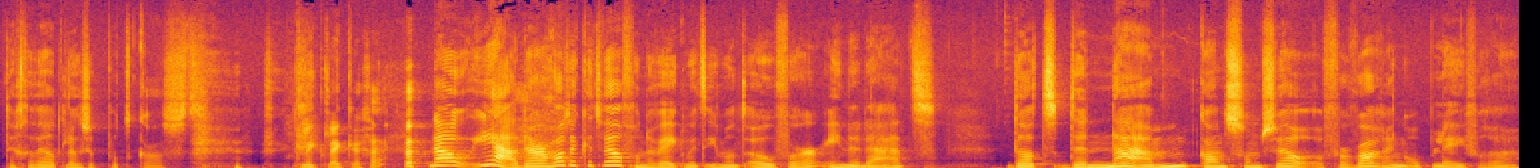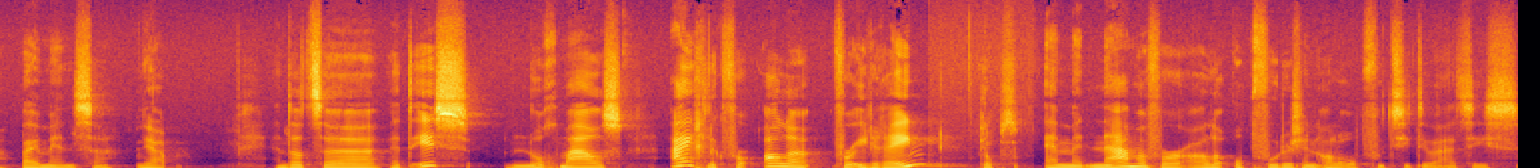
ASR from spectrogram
De Geweldloze Podcast. Klinkt lekker, hè? Nou ja, daar had ik het wel van de week met iemand over, inderdaad. Dat de naam kan soms wel verwarring opleveren bij mensen. Ja, En dat eh, het is, nogmaals, eigenlijk voor, alle, voor iedereen. klopt. En met name voor alle opvoeders in alle opvoedsituaties.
